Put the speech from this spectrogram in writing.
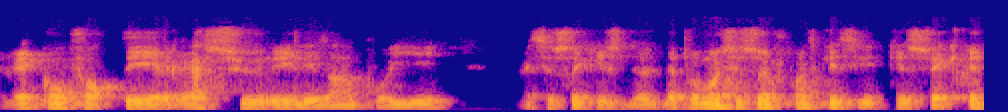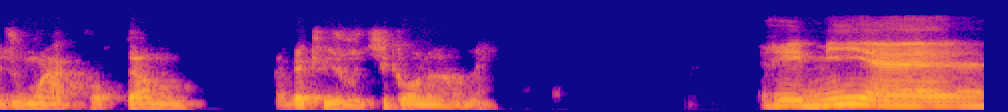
réconforter, rassurer les employés. C'est ça qui, d'après moi, c'est ça, je pense, qui, se fait créer du moins à court terme avec les outils qu'on a en main. Rémi, euh,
